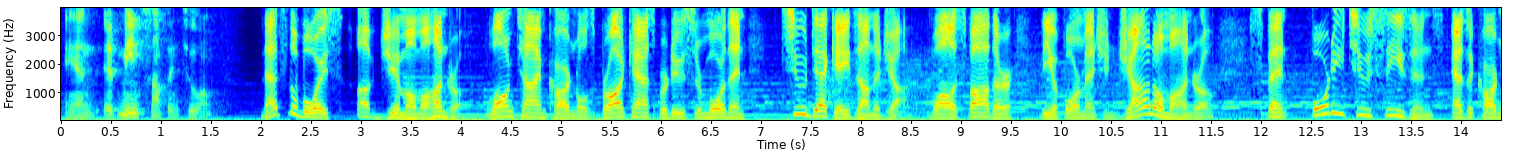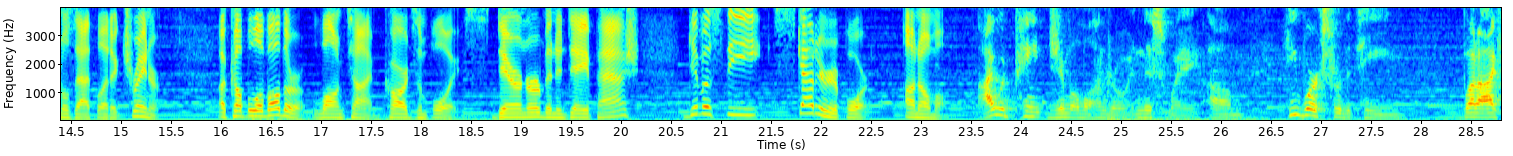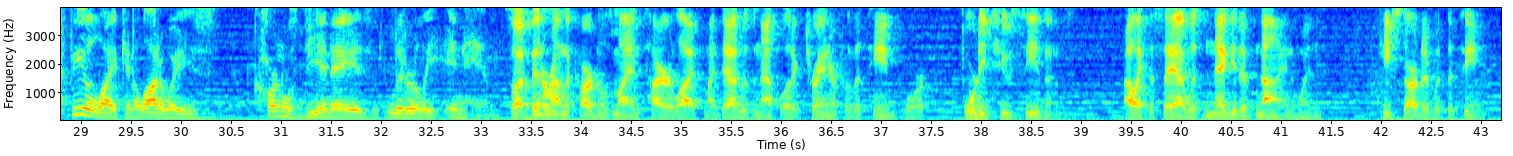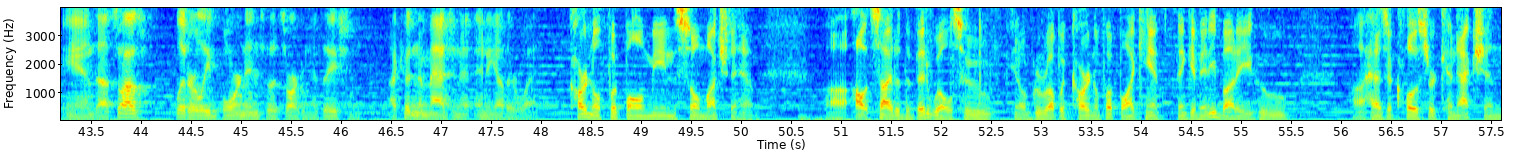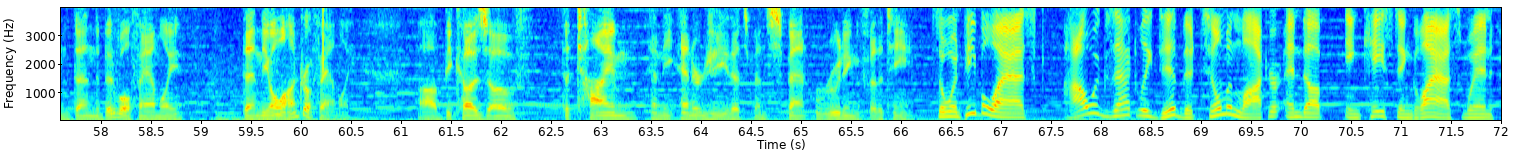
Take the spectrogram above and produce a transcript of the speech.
and it means something to him. That's the voice of Jim Omohundro, longtime Cardinals broadcast producer, more than two decades on the job, while his father, the aforementioned John Omohundro, spent 42 seasons as a Cardinals athletic trainer. A couple of other longtime Cards employees, Darren Urban and Dave Pasch, give us the scouting report on Omo. I would paint Jim Omohundro in this way. Um, he works for the team, but I feel like in a lot of ways, Cardinals DNA is literally in him. So I've been around the Cardinals my entire life. My dad was an athletic trainer for the team for 42 seasons. I like to say I was negative nine when he started with the team. And uh, so I was literally born into this organization. I couldn't imagine it any other way. Cardinal football means so much to him. Uh, outside of the Bidwills, who you know grew up with Cardinal football, I can't think of anybody who uh, has a closer connection than the Bidwill family, than the Omohundro family, uh, because of the time and the energy that's been spent rooting for the team. So when people ask, how exactly did the Tillman locker end up encased in glass when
